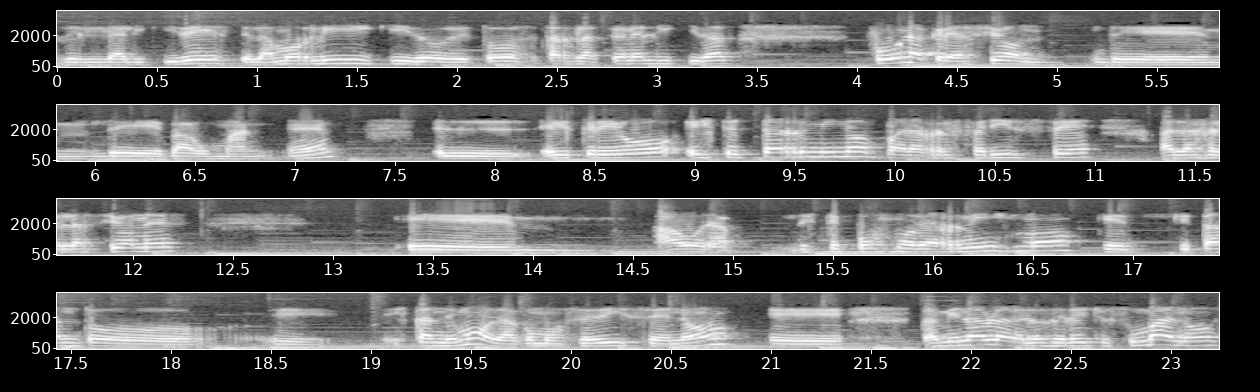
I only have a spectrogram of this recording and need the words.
de la liquidez, del amor líquido, de todas estas relaciones líquidas, fue una creación de, de Bauman. ¿eh? Él, creó este término para referirse a las relaciones eh, ahora de este posmodernismo que, que tanto eh, están de moda, como se dice, ¿no? Eh, también habla de los derechos humanos,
